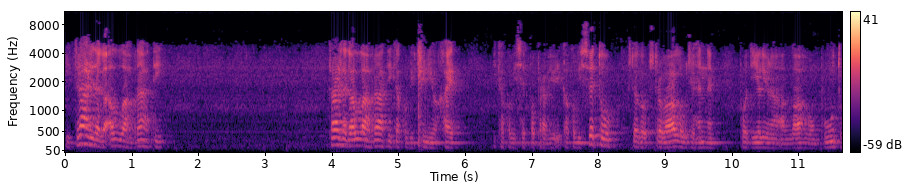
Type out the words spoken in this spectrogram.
I traži da ga Allah vrati traži da ga Allah vrati kako bi činio hajr i kako bi se popravio i kako bi sve to što ga obstrovalo u džehennem podijelio na Allahovom putu.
